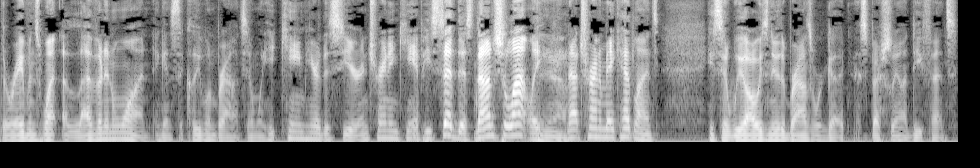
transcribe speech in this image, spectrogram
the Ravens went 11 and one against the Cleveland Browns. And when he came here this year in training camp, he said this nonchalantly, Yeah. not trying to make headlines. He said, "We always knew the Browns were good, especially on defense,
